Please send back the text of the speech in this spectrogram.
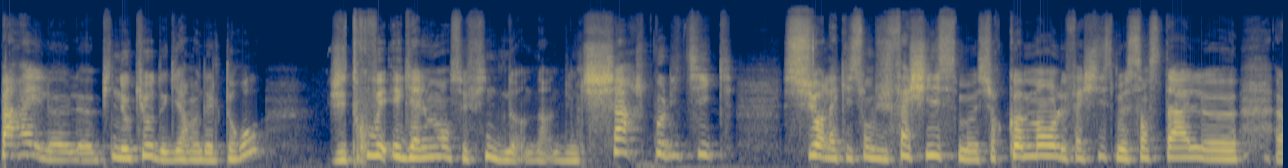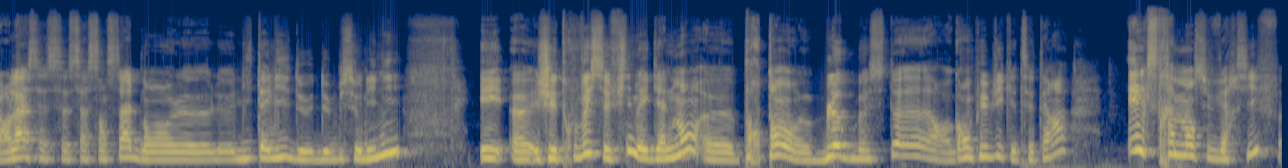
pareil, le, Pinocchio de Guillermo del Toro, j'ai trouvé également ce film d'une charge politique sur la question du fascisme, sur comment le fascisme s'installe. Euh, alors là, ça, s'installe dans l'Italie de, Mussolini. Et euh, j'ai trouvé ce film également, euh, pourtant blockbuster, grand public, etc., extrêmement subversif,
